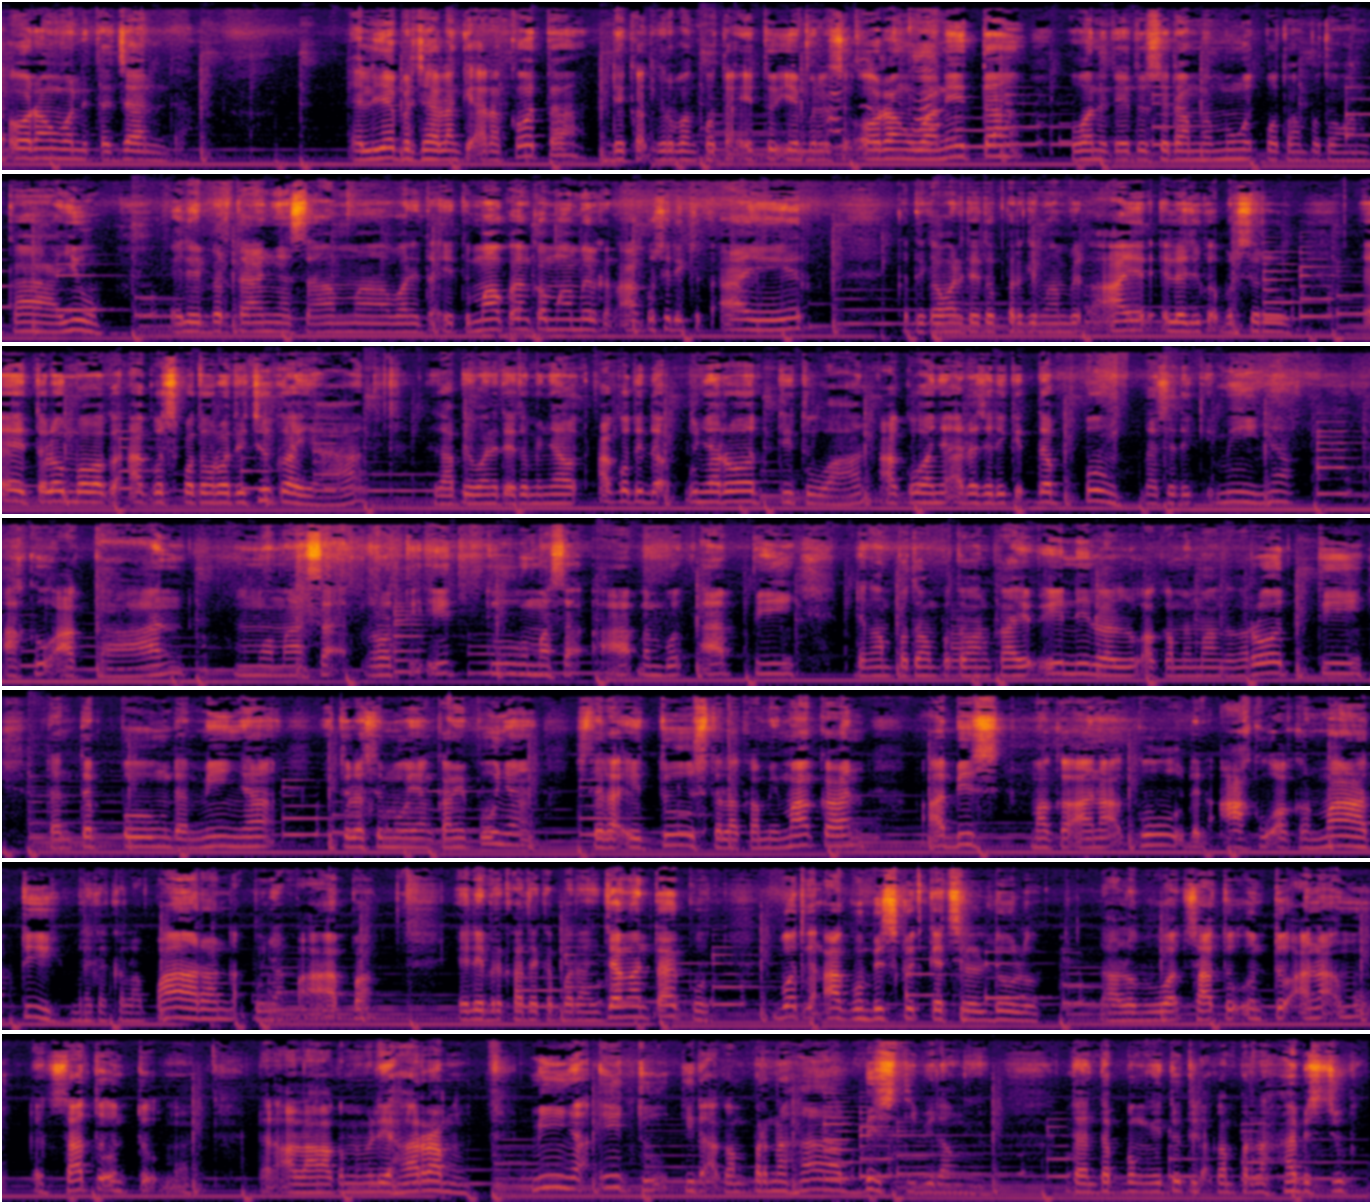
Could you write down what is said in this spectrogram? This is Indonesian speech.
seorang wanita janda. Elia berjalan ke arah kota. Dekat gerbang kota itu ia melihat seorang wanita. Wanita itu sedang memungut potongan-potongan kayu. Elia bertanya sama wanita itu, maukah engkau mengambilkan aku sedikit air? Ketika wanita itu pergi mengambil air, Elia juga berseru, Eh, tolong bawakan aku sepotong roti juga ya. Tetapi wanita itu menyaut, aku tidak punya roti tuan, aku hanya ada sedikit tepung dan sedikit minyak. Aku akan memasak roti itu, memasak membuat api dengan potongan-potongan kayu ini lalu akan memanggang roti dan tepung dan minyak. Itulah semua yang kami punya. Setelah itu, setelah kami makan, habis maka anakku dan aku akan mati. Mereka kelaparan tak punya apa-apa. Eli berkata kepada jangan takut. Buatkan aku biskuit kecil dulu. Lalu buat satu untuk anakmu dan satu untukmu. Dan Allah akan memeliharamu minyak itu tidak akan pernah habis dibilangnya. Dan tepung itu tidak akan pernah habis juga.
